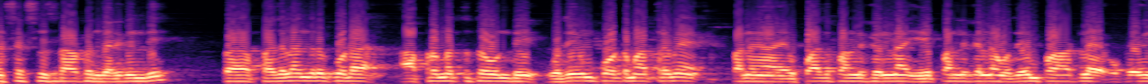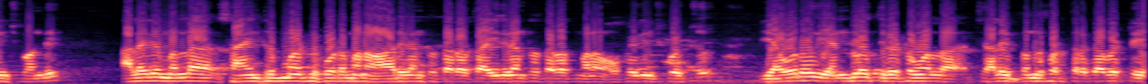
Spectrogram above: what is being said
ఇన్స్ట్రక్షన్స్ రావడం జరిగింది. ప్రజలందరూ కూడా అప్రమత్తతో ఉండి ఉదయం పూట మాత్రమే పని ఉపాధి పనులకు వెళ్ళినా ఏ పనులకు వెళ్ళినా ఉదయం పూటలే ఉపయోగించుకోండి. అలాగే మళ్ళీ సాయంత్రం మాటలు కూడా మనం ఆరు గంటల తర్వాత ఐదు గంటల తర్వాత మనం ఉపయోగించుకోవచ్చు. ఎవరు ఎండలో తిరగటం వల్ల చాలా ఇబ్బందులు పడతారు కాబట్టి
